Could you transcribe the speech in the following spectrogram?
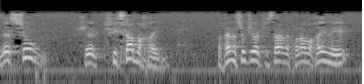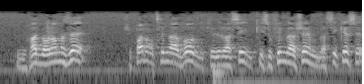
זה סוג של תפיסה בחיים. לכן הסוג של התפיסה הנכונה בחיים היא, במיוחד בעולם הזה, שפה אנחנו צריכים לעבוד כדי להשיג כיסופים להשם, להשיג כסף,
